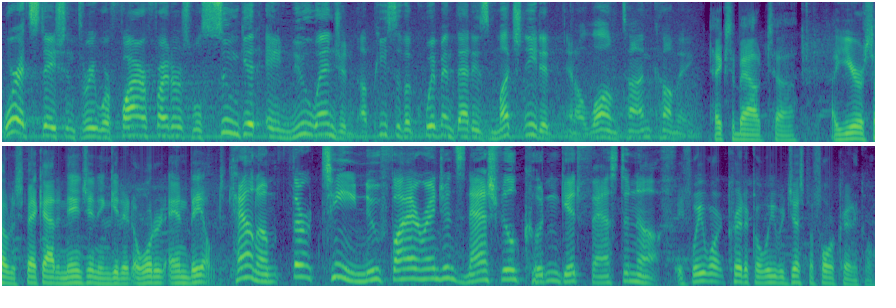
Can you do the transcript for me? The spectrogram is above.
We're at Station 3 where firefighters will soon get a new engine, a piece of equipment that is much needed and a long time coming. Takes about uh, a year or so to spec out an engine and get it ordered and built. Count them, 13 new fire engines Nashville couldn't get fast enough. If we weren't critical, we were just before critical.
